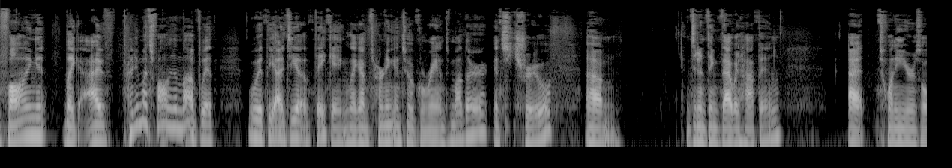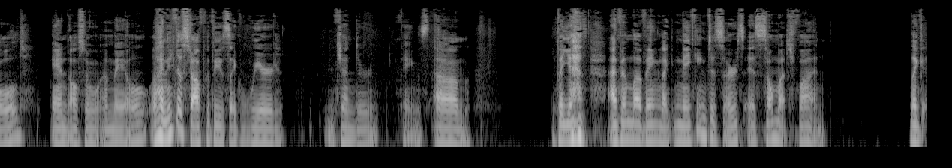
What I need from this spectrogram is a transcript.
falling like I've pretty much fallen in love with with the idea of baking. Like I'm turning into a grandmother. It's true. Um, didn't think that would happen at 20 years old and also a male. I need to stop with these like weird gender things. Um, but yes, I've been loving like making desserts is so much fun. Like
